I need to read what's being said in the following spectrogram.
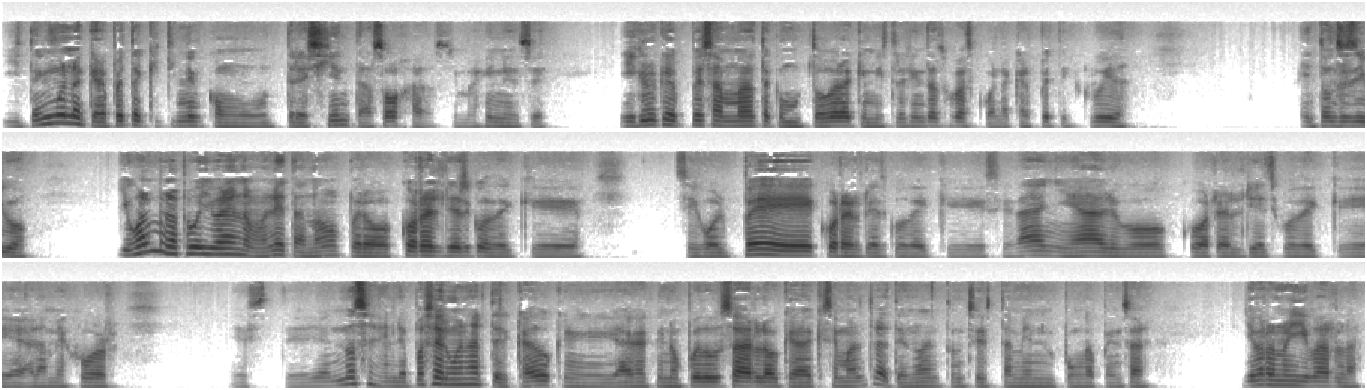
Y tengo una carpeta que tiene como 300 hojas, imagínense. Y creo que pesa más la computadora que mis 300 hojas con la carpeta incluida. Entonces digo, igual me la puedo llevar en la maleta, ¿no? Pero corre el riesgo de que se golpee, corre el riesgo de que se dañe algo, corre el riesgo de que a lo mejor, este, no sé, le pase algún altercado que haga que no pueda usarla o que haga que se maltrate, ¿no? Entonces también me pongo a pensar, llevar o no llevarla.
